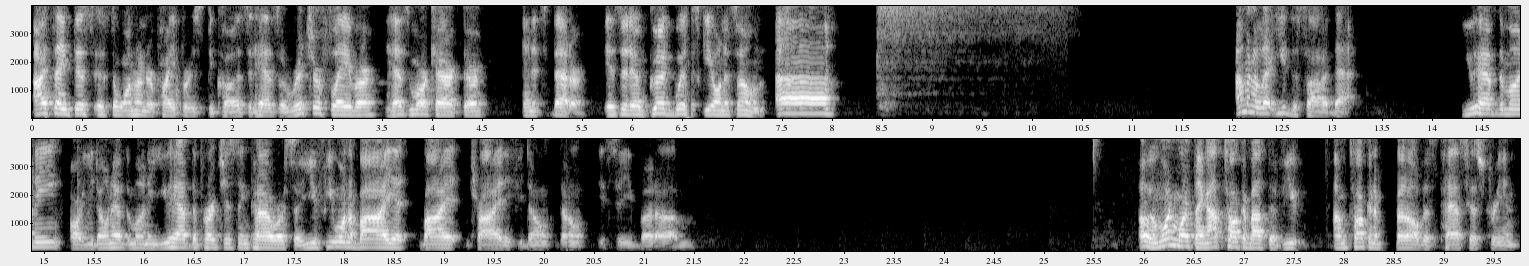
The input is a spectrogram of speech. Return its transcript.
I think this is the 100 Pipers because it has a richer flavor, it has more character, and it's better. Is it a good whiskey on its own? Uh, I'm going to let you decide that. You have the money or you don't have the money. You have the purchasing power. So if you want to buy it, buy it, try it. If you don't, don't, you see. But, um, oh, and one more thing. I'll talk about the view. I'm talking about all this past history and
